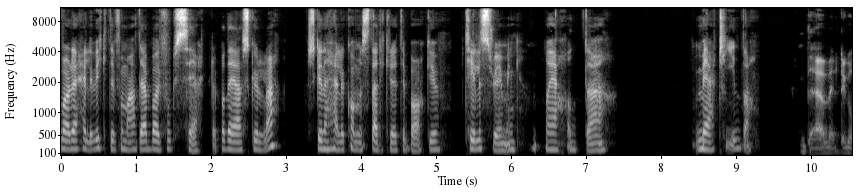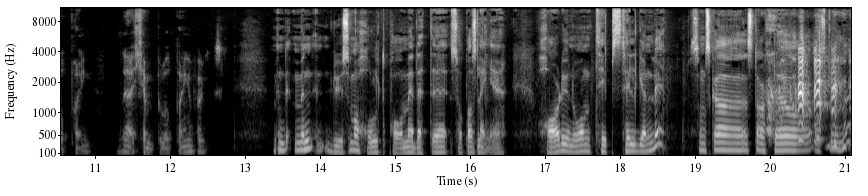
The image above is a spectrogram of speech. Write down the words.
var det heller viktig for meg at jeg bare fokuserte på det jeg skulle. Så kunne jeg heller komme sterkere tilbake til streaming når jeg hadde mer tid, da. Det er et veldig godt poeng. Det er et kjempegodt poeng, faktisk. Men, men du som har holdt på med dette såpass lenge, har du noen tips til Gunley, som skal starte å, å streame?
